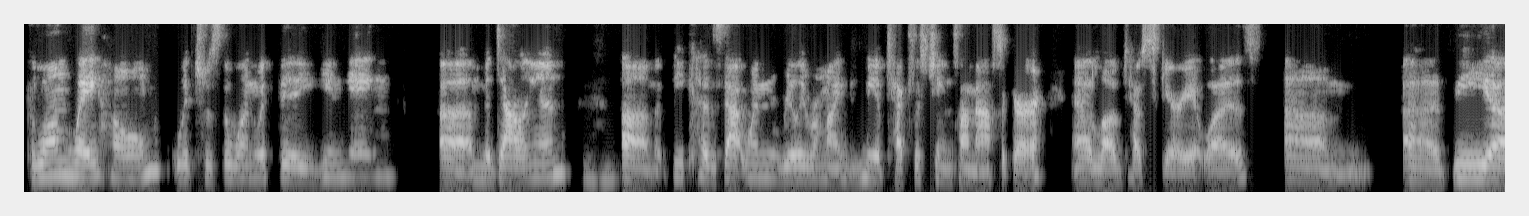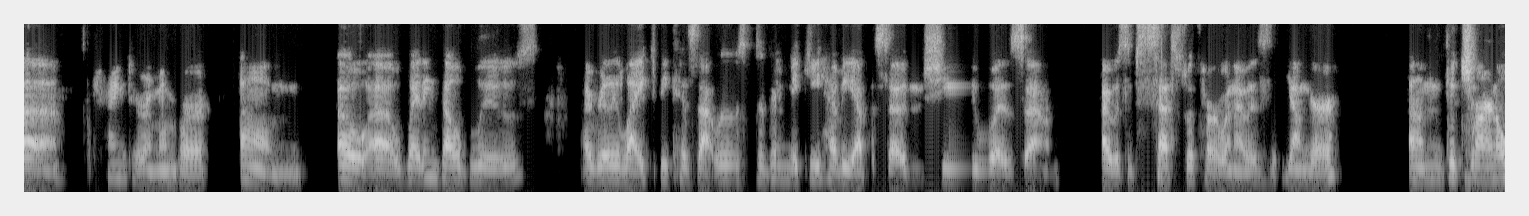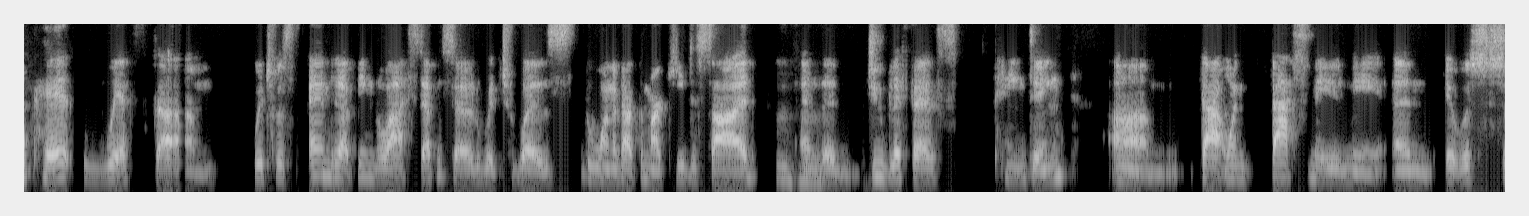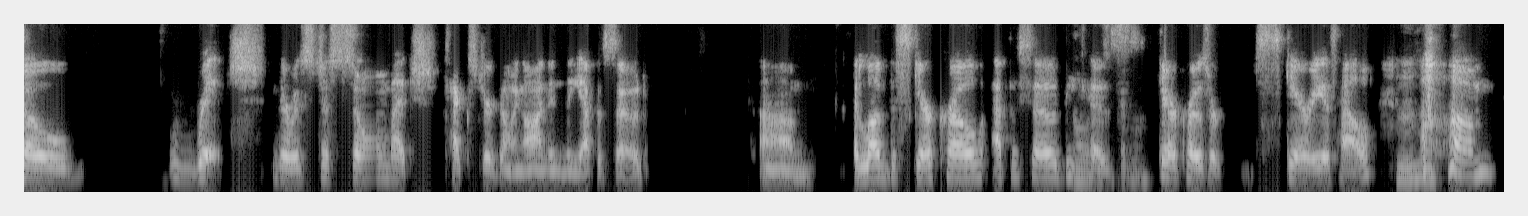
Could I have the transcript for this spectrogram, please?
the Long Way Home, which was the one with the yin yang uh, medallion, mm-hmm. um, because that one really reminded me of Texas Chainsaw Massacre, and I loved how scary it was. Um, uh, the uh, trying to remember. Um, oh, uh, Wedding Bell Blues. I really liked because that was a very Mickey heavy episode, and she was. Um, I was obsessed with her when I was younger um, the charnel pit with um, which was ended up being the last episode, which was the one about the Marquis de Sade mm-hmm. and the double face painting. Um, that one fascinated me, and it was so rich. There was just so much texture going on in the episode. Um, I love the scarecrow episode oh, because oh, scarecrows are scary as hell. Mm-hmm. Um,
